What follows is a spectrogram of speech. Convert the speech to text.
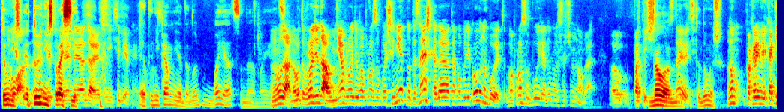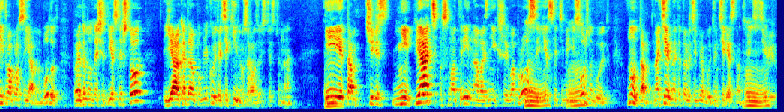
Ты у Ну них, ладно, это да, у них это- спроси. это- да, это не к тебе, конечно. Это не ко мне, да. Ну, боятся, да, боятся. Ну да, ну вот вроде да, у меня вроде вопросов больше нет, но ты знаешь, когда это опубликовано будет, вопросов будет, я думаю, что очень много. Э, Подписчиков Да ладно, ставить. ты думаешь? Ну, по крайней мере, какие-то вопросы явно будут. Поэтому, значит, если что, я когда опубликую, я тебе кину сразу, естественно. И там через дней пять посмотри на возникшие вопросы, Мгм. если тебе не Мгм. сложно будет. Ну, там, на те, на которые тебе будет интересно ответить, Мгм. и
